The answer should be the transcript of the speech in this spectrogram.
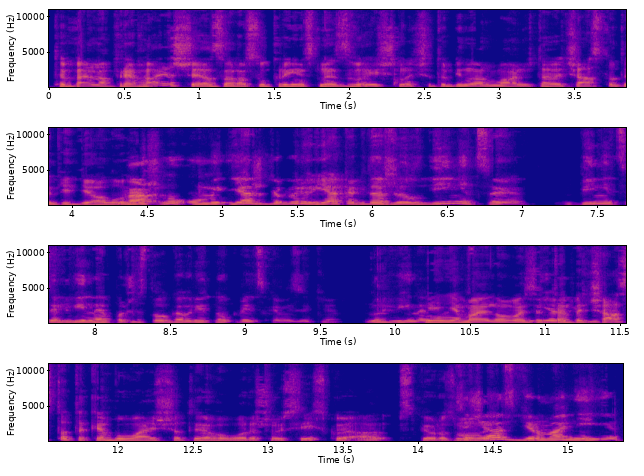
Тебе напрягає, що я зараз українець незвично, чи тобі нормально? В тебе часто такі діалоги? На- що- ну, у ме- я же говорю, я когда жил в Виннице, в Виннице львиное большинство говорит на украинском языке. Ну, львиное. Ні, я маю на увазі, в Я- тебе часто таке буває, що ти говориш російською, а співрозмови Сейчас в Германии нет.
